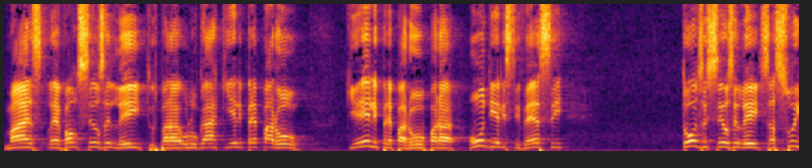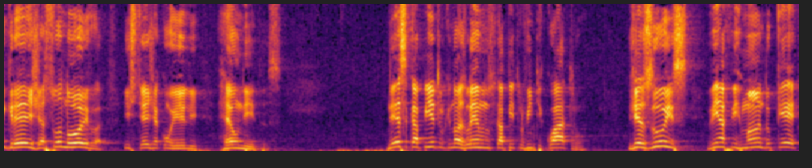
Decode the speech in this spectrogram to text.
mas levar os seus eleitos para o lugar que ele preparou, que ele preparou para onde ele estivesse, todos os seus eleitos, a sua igreja, a sua noiva, esteja com ele reunidos. Nesse capítulo que nós lemos, no capítulo 24, Jesus vem afirmando que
